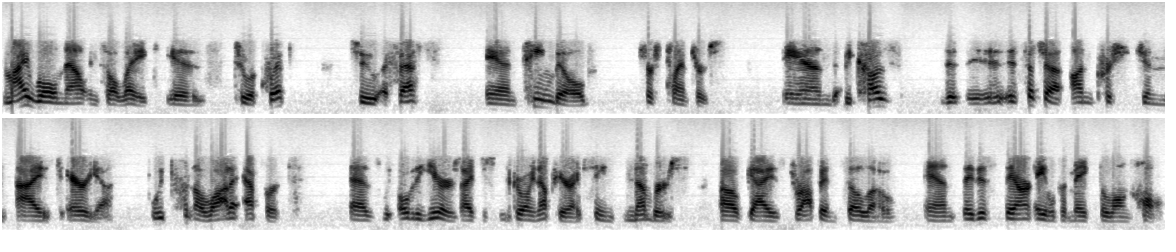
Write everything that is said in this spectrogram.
my role now in Salt Lake is to equip, to assess, and team build church planters. And because it's such an unchristianized area, we put in a lot of effort as we, over the years. I just growing up here, I've seen numbers of guys drop in solo, and they just they aren't able to make the long haul.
